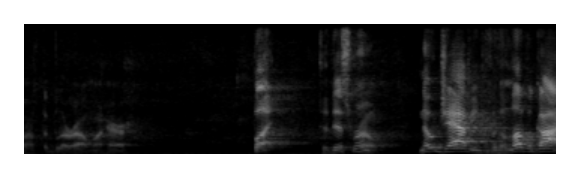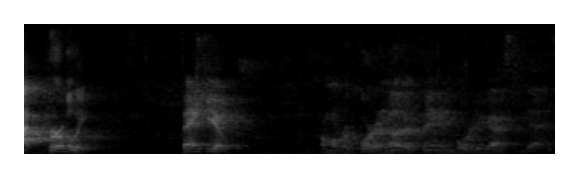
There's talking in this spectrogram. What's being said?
I'll have to blur out my hair. But to this room, no jabbing for the love of God, verbally. Thank you. I'm gonna record another thing and bore you guys to death.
